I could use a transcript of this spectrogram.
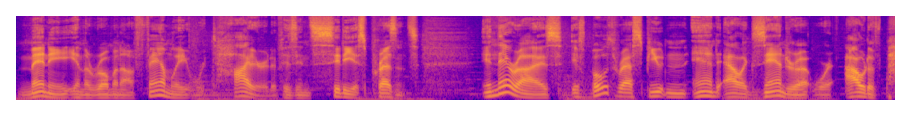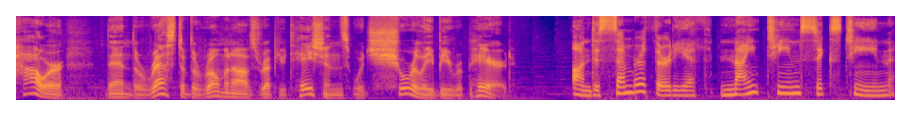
Many in the Romanov family were tired of his insidious presence. In their eyes, if both Rasputin and Alexandra were out of power, then the rest of the Romanovs' reputations would surely be repaired. On December 30th, 1916,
